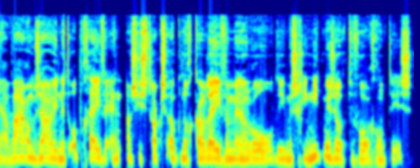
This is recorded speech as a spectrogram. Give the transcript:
ja, waarom zou je het opgeven? En als je straks ook nog kan leven met een rol die misschien niet meer zo op de voorgrond is.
